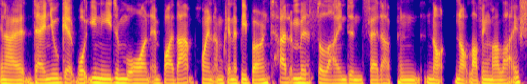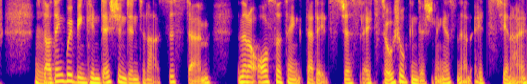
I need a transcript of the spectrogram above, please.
you know, then you'll get what you need and want. And by that point, I'm going to be burnt out and misaligned and fed up and not, not loving my life. Mm. So I hmm. think we've been conditioned into that system. And then I also think that it's just, it's social conditioning, isn't it? It's, you know,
